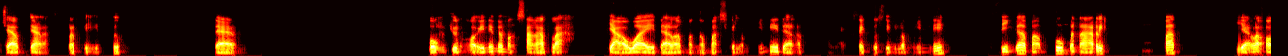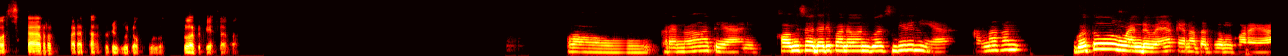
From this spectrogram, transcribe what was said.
tajamnya lah, seperti itu. Dan Bong Joon Ho ini memang sangatlah piawai dalam mengemas film ini, dalam eksekusi film ini, sehingga mampu menarik empat piala Oscar pada tahun 2020. Luar biasa banget. Wow, keren banget ya. Kalau misalnya dari pandangan gue sendiri nih ya, karena kan gue tuh lumayan banyak kayak nonton film Korea,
